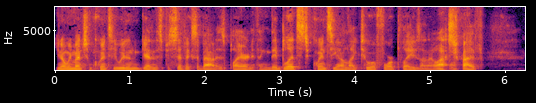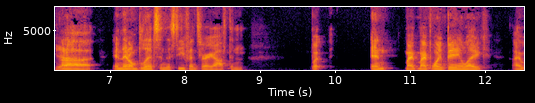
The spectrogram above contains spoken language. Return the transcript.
You know, we mentioned Quincy. We didn't get into specifics about his play or anything. They blitzed Quincy on like two or four plays on that last drive. Yeah. Uh, and they don't blitz in this defense very often. But and my my point being like I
